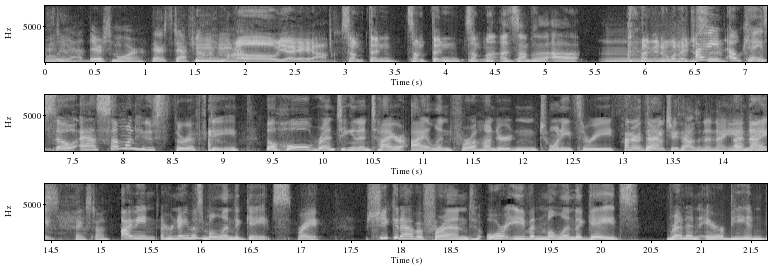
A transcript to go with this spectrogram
Oh yeah, there's more. There's definitely more. Oh yeah, yeah, yeah. Something, something, something, uh, something. Uh, I don't even know what I just I said. mean, okay, so as someone who's thrifty, the whole renting an entire island for 123 132,000 a night. Yeah, a thanks. night. Thanks, Dawn. I mean, her name is Melinda Gates. Right. She could have a friend or even Melinda Gates rent an Airbnb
